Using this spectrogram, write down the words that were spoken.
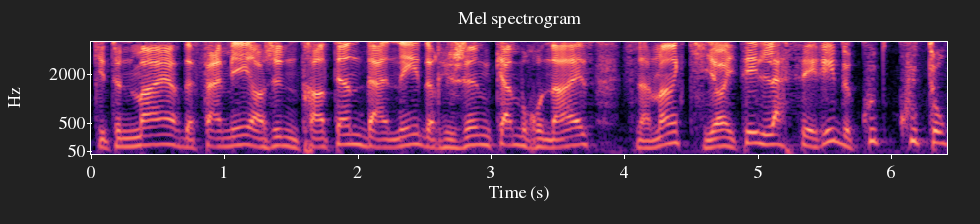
qui est une mère de famille âgée d'une trentaine d'années, d'origine camerounaise, finalement, qui a été lacérée de coups de couteau.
